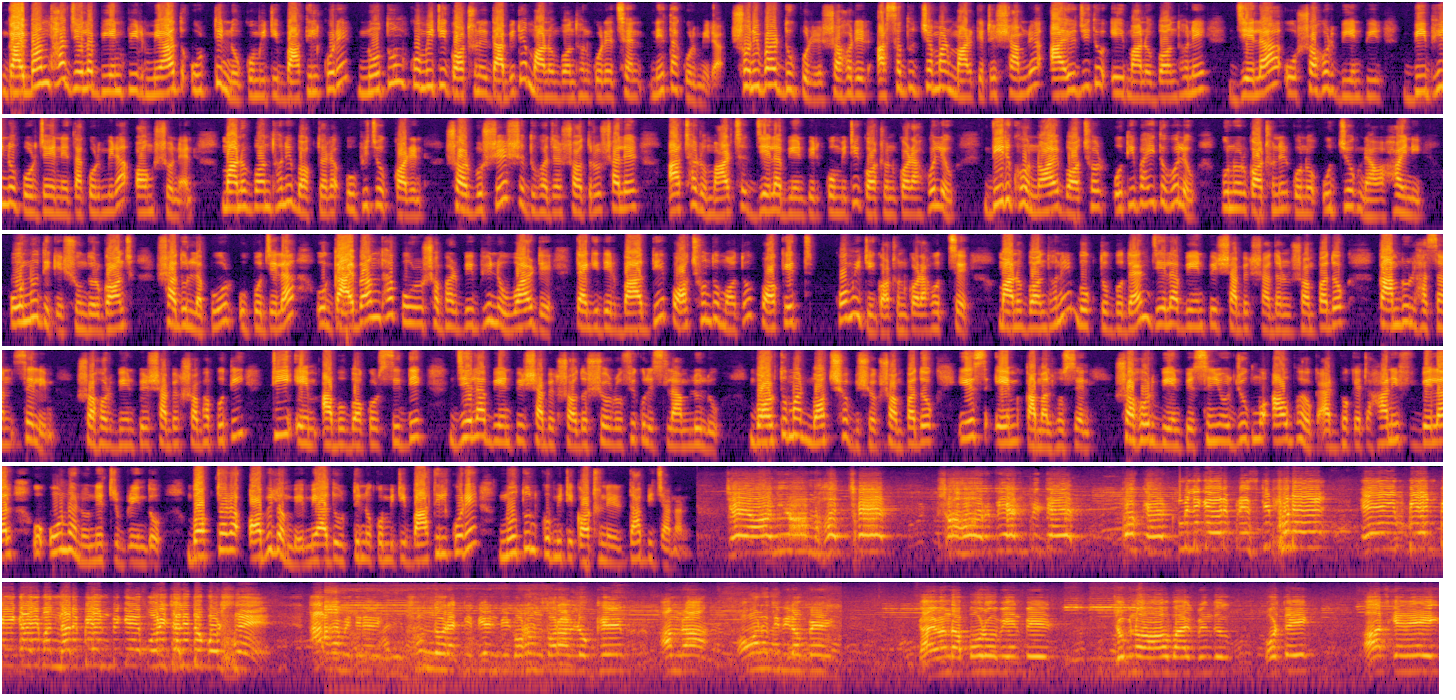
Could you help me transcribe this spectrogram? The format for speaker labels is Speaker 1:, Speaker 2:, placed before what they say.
Speaker 1: গাইবান্ধা জেলা বিএনপির মেয়াদ উত্তীর্ণ কমিটি বাতিল করে নতুন কমিটি গঠনের দাবিতে মানববন্ধন করেছেন নেতাকর্মীরা। শনিবার দুপুরে শহরের আসাদুজ্জামান মার্কেটের সামনে আয়োজিত এই মানববন্ধনে জেলা ও শহর বিএনপির বিভিন্ন পর্যায়ের নেতাকর্মীরা অংশ নেন। মানববন্ধনে বক্তারা অভিযোগ করেন, সর্বশেষ দু হাজার সতেরো সালের আঠারো মার্চ জেলা বিএনপির কমিটি গঠন করা হলেও দীর্ঘ নয় বছর অতিবাহিত হলেও পুনর্গঠনের কোনো উদ্যোগ নেওয়া হয়নি। অন্যদিকে সুন্দরগঞ্জ, সাদুল্লাপুর উপজেলা ও গাইবান্ধা পৌরসভার বিভিন্ন ওয়ার্ডে ত্যাগীদের বাদ দিয়ে পছন্দ মতো পকেট কমিটি গঠন করা হচ্ছে। মানববন্ধনে বক্তব্য দেন জেলা বিএনপির সাবেক সাধারণ সম্পাদক কামরুল হাসান সেলিম, শহর বিএনপির সাবেক সভাপতি টি এম আবু বকর সিদ্দিক, জেলা বিএনপির সাবেক সদস্য রফিকুল ইসলাম লুলু, বর্তমান মৎস্য বিষয়ক সম্পাদক এস এম কামাল হোসেন, শহর বিএনপির সিনিয়র যুগ্ম আহ্বায়ক অ্যাডভোকেট হানিফ বেলাল ও অন্যান্য নেতৃবৃন্দ। বক্তারা অবিলম্বে মেয়াদ উত্তীর্ণ কমিটি বাতিল করে নতুন কমিটি গঠনের দাবি জানান।
Speaker 2: যে অনিয়ম হচ্ছে শহর বিএনপিতে পকেট
Speaker 3: লীগের প্রেসক্রিপশনে এই বিএনপি গাইবান্ধার বিএনপি কে পরিচালিত করছে।
Speaker 2: আগামী দিনে সুন্দর একটি বিএনপি গঠন করার লক্ষ্যে আমরা অনতি বিলম্বে
Speaker 3: গাইবান্ধা পৌর বিএনপির যুগ্ম আহ্বায়ক বিন্দু কর্তৃক আজকের এই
